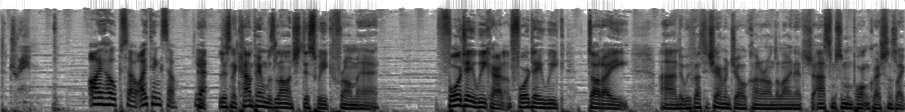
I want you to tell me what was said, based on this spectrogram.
The dream. I hope so. I think so. Yeah. Listen, a campaign was launched this week from uh, Four Day Week Ireland, fourdayweek.ie. And we've got the chairman, Joe O'Connor, on the line to ask him some important questions like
